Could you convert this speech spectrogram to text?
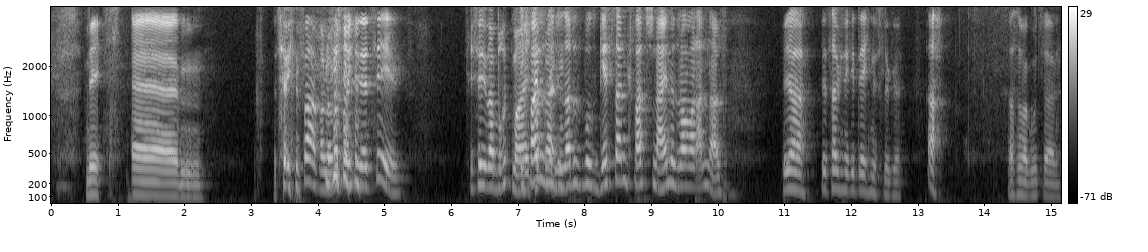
nee, ähm, jetzt habe ich den Faden verloren, was soll ich denn erzählen? Christian, überbrück mal. ich weiß hab es nicht, du sagtest bloß gestern Quatsch, nein, das war mal anders. Ja, jetzt habe ich eine Gedächtnislücke. Ach, lassen wir gut sein.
